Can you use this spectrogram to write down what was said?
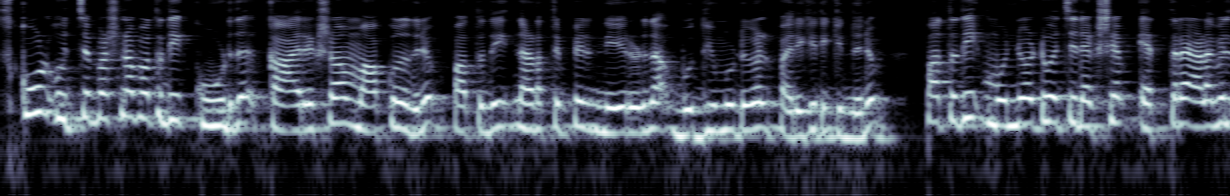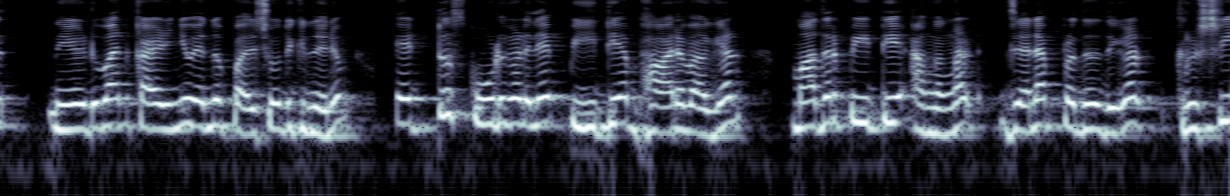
സ്കൂൾ ഉച്ചഭക്ഷണ പദ്ധതി കൂടുതൽ കാര്യക്ഷമമാക്കുന്നതിനും പദ്ധതി നടത്തിപ്പിൽ നേരിടുന്ന ബുദ്ധിമുട്ടുകൾ പരിഹരിക്കുന്നതിനും പദ്ധതി മുന്നോട്ട് വച്ച ലക്ഷ്യം എത്ര അളവിൽ നേടുവാൻ കഴിഞ്ഞു എന്ന് പരിശോധിക്കുന്നതിനും എട്ടു സ്കൂളുകളിലെ പി ടി എ ഭാരവാഹികൾ മദർ പി ടി എ അംഗങ്ങൾ ജനപ്രതിനിധികൾ കൃഷി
